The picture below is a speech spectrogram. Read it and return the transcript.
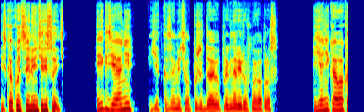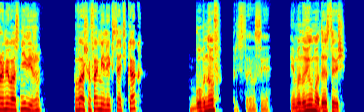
И с какой целью интересуете?» «И где они?» — едко заметила Пожидаева, проигнорировав мой вопрос. «Я никого, кроме вас, не вижу. Ваша фамилия, кстати, как?» «Бубнов», — представился я. «Эммануил Модестович».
